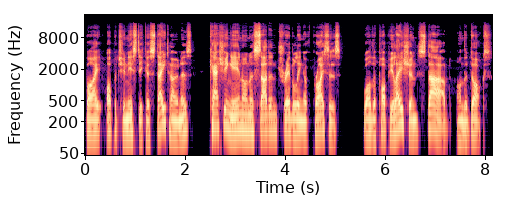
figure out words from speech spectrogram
by opportunistic estate owners cashing in on a sudden trebling of prices, while the population starved on the docks.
